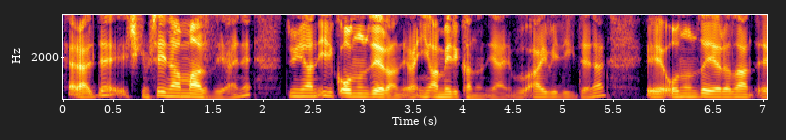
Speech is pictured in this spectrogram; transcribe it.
herhalde hiç kimse inanmazdı yani. Dünyanın ilk onunda yer alan yani Amerika'nın yani bu Ivy League denen e, onun da yer alan e,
